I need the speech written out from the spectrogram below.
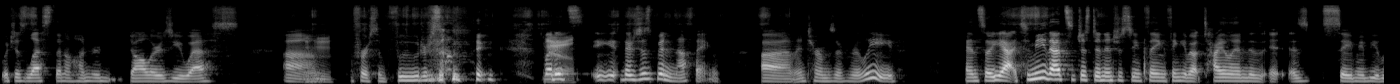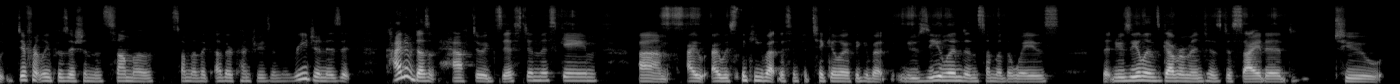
which is less than $100 US um, mm-hmm. for some food or something. But yeah. it's it, there's just been nothing um, in terms of relief and so yeah to me that's just an interesting thing thinking about thailand as, as say maybe differently positioned than some of some of the other countries in the region is it kind of doesn't have to exist in this game. Um, I, I, was thinking about this in particular thinking about new zealand and some of the ways that new zealand's government has decided to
